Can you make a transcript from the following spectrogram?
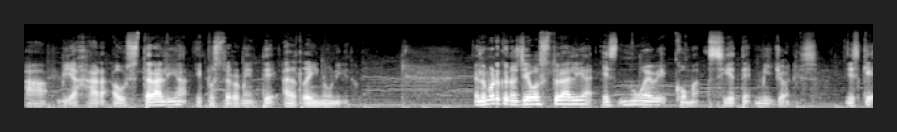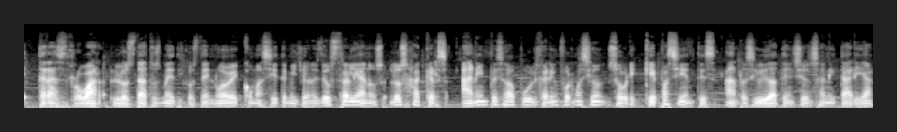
A viajar a Australia y posteriormente al Reino Unido. El número que nos lleva a Australia es 9,7 millones. Y es que tras robar los datos médicos de 9,7 millones de australianos, los hackers han empezado a publicar información sobre qué pacientes han recibido atención sanitaria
